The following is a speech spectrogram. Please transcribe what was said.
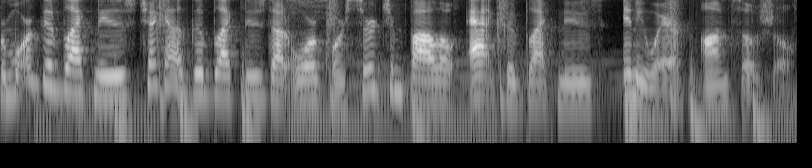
For more Good Black News, check out goodblacknews.org or search and follow at Good Black News anywhere on social.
